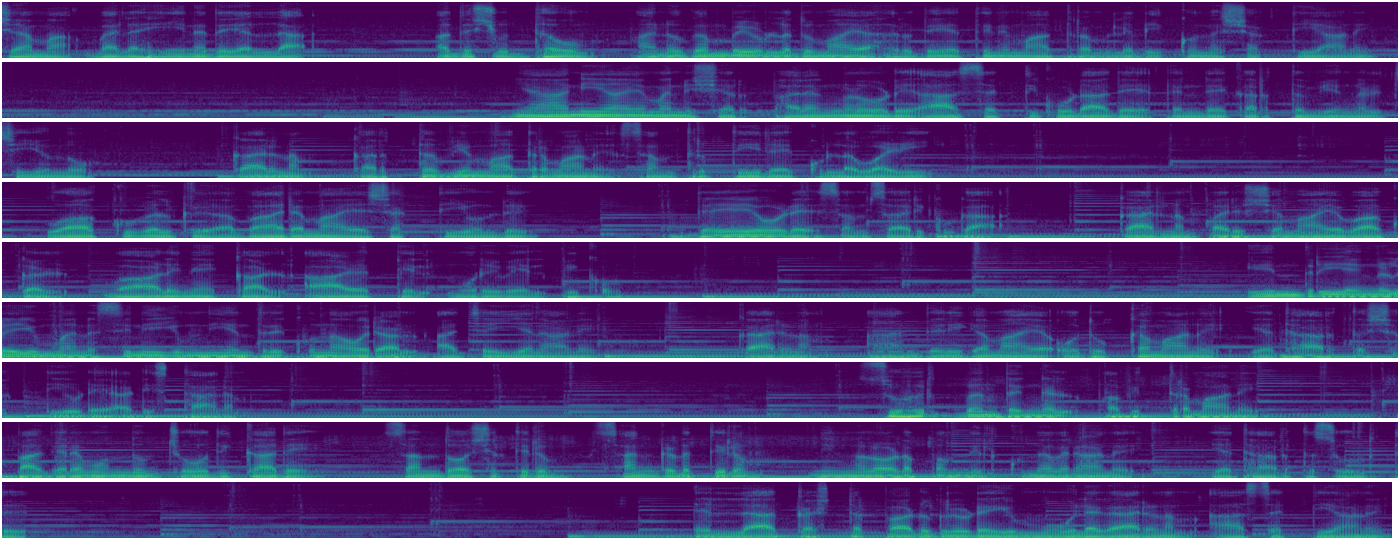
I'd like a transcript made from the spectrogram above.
ക്ഷമ ബലഹീനതയല്ല. അത് ശുദ്ധവും അനുകമ്പയുള്ളതുമായ ഹൃദയത്തിന് മാത്രം ലഭിക്കുന്ന ശക്തിയാണ്. ജ്ഞാനിയായ മനുഷ്യർ ഫലങ്ങളോട് ആസക്തി കൂടാതെ തന്റെ കർത്തവ്യങ്ങൾ ചെയ്യുന്നു. കാരണം കർത്തവ്യം മാത്രമാണ് സംതൃപ്തിയിലേക്കുള്ള വഴി. വാക്കുകൾക്ക് അപാരമായ ശക്തിയുണ്ട്. ദയയോടെ സംസാരിക്കുക. കാരണം പരുഷമായ വാക്കുകൾ വാളിനേക്കാൾ ആഴത്തിൽ മുറിവേൽപ്പിക്കും. ഇന്ദ്രിയങ്ങളെയും മനസ്സിനെയും നിയന്ത്രിക്കുന്ന ഒരാൾ അജയ്യനാണ്. കാരണം ആന്തരികമായ ഒതുക്കമാണ് യഥാർത്ഥ ശക്തിയുടെ അടിസ്ഥാനം. സുഹൃത് ബന്ധങ്ങൾ പവിത്രമാണ്. പകരമൊന്നും ചോദിക്കാതെ സന്തോഷത്തിലും സങ്കടത്തിലും നിങ്ങളോടൊപ്പം നിൽക്കുന്നവനാണ് യഥാർത്ഥ സുഹൃത്ത്. എല്ലാ കഷ്ടപ്പാടുകളുടെയും മൂലകാരണം ആസക്തിയാണ്.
